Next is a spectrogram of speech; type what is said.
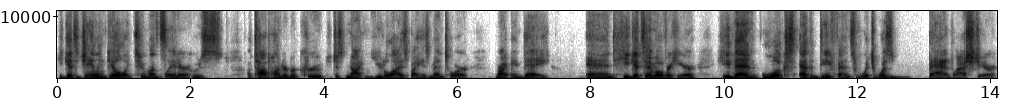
He gets Jaelen Gill like two months later, who's a top hundred recruit, just not utilized by his mentor Ryan Day, and he gets him over here. He then looks at the defense, which was bad last year,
